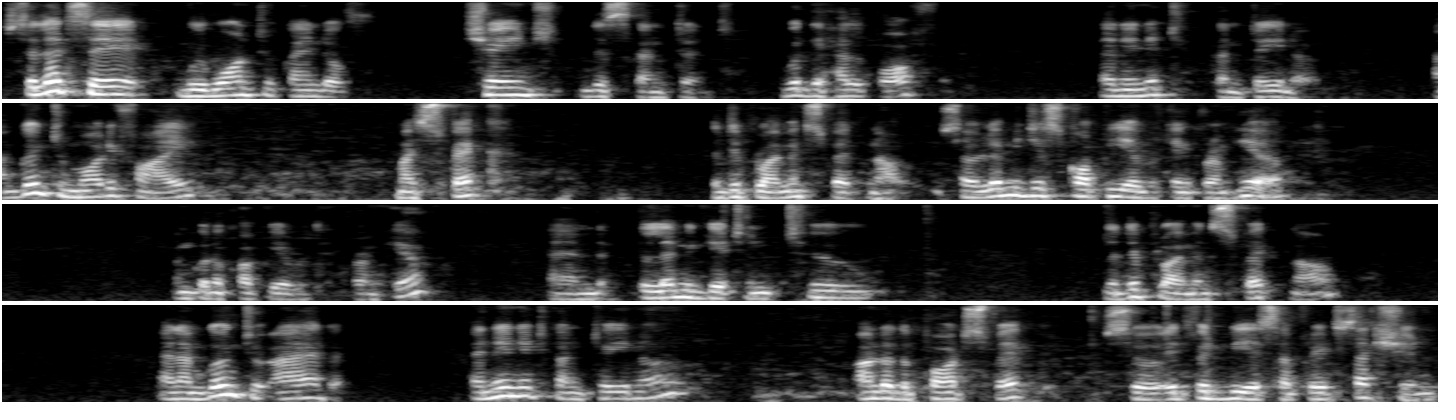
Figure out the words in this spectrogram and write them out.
So let's say we want to kind of change this content with the help of an init container. I'm going to modify my spec, the deployment spec now. So let me just copy everything from here. I'm going to copy everything from here. And let me get into the deployment spec now. And I'm going to add an init container under the pod spec. So it would be a separate section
